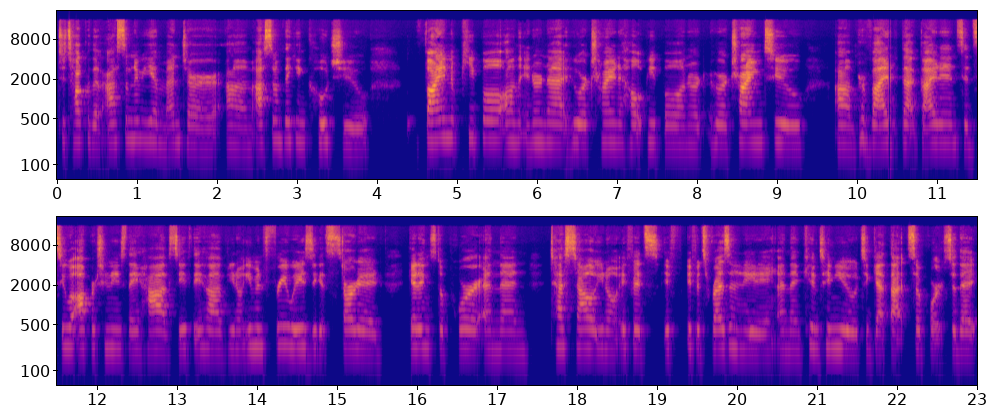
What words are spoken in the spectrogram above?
to talk with them. Ask them to be a mentor. Um, ask them if they can coach you. Find people on the internet who are trying to help people and are, who are trying to um, provide that guidance and see what opportunities they have. See if they have, you know, even free ways to get started getting support and then test out you know if it's if if it's resonating and then continue to get that support so that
